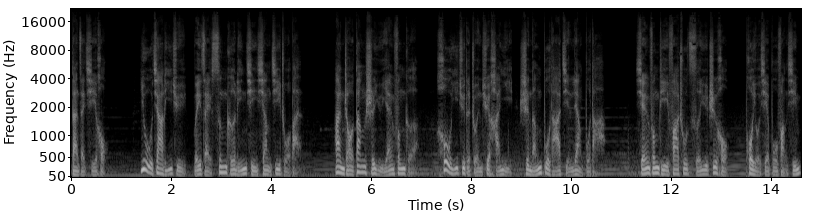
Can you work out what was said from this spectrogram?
但在其后，又加了一句：唯在僧格林沁相机着办。按照当时语言风格。后一句的准确含义是能不打尽量不打。咸丰帝发出此谕之后，颇有些不放心，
